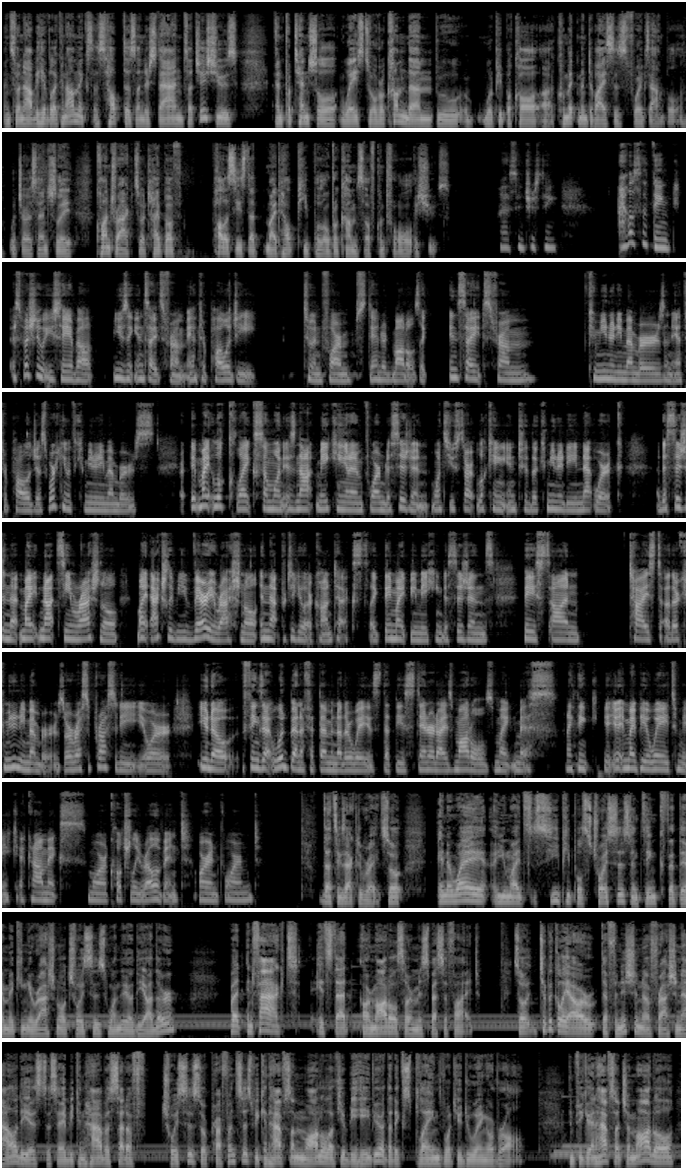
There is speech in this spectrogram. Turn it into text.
And so now behavioral economics has helped us understand such issues and potential ways to overcome them through what people call uh, commitment devices, for example, which are essentially contracts or type of policies that might help people overcome self control issues. That's interesting. I also think, especially what you say about using insights from anthropology to inform standard models, like insights from community members and anthropologists working with community members it might look like someone is not making an informed decision. Once you start looking into the community network, a decision that might not seem rational might actually be very rational in that particular context. Like they might be making decisions based on ties to other community members or reciprocity or you know things that would benefit them in other ways that these standardized models might miss and i think it, it might be a way to make economics more culturally relevant or informed that's exactly right. So, in a way, you might see people's choices and think that they're making irrational choices one way or the other. But in fact, it's that our models are misspecified. So, typically, our definition of rationality is to say we can have a set of choices or preferences. We can have some model of your behavior that explains what you're doing overall. And if we can have such a model,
